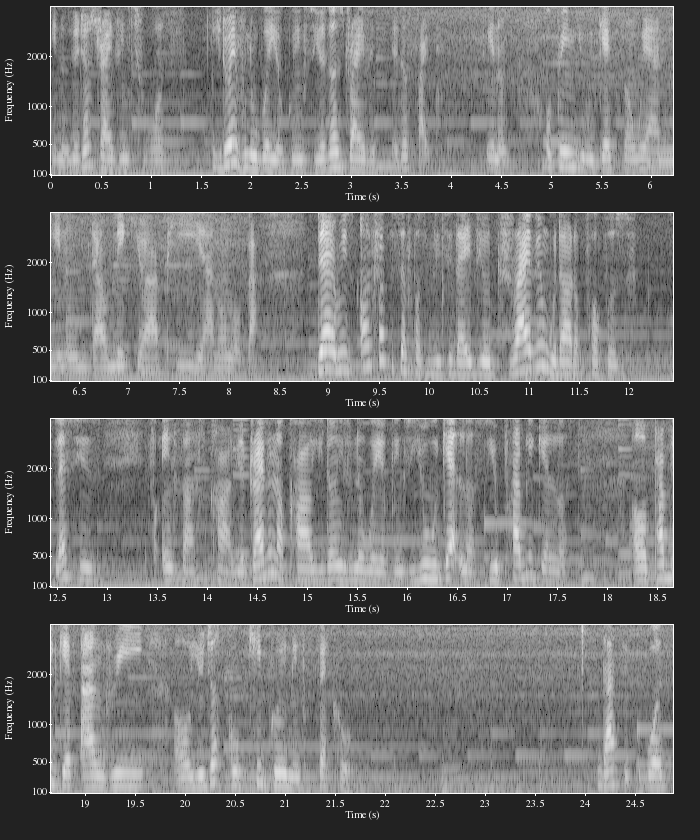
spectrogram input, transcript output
you know, you're just driving towards, you don't even know where you're going to, you're just driving. It's just like, you know, hoping you will get somewhere and you know that'll make you happy and all of that. There is 100% possibility that if you're driving without a purpose, let's use for instance car, you're driving a car, you don't even know where you're going to, you will get lost. You probably get lost, or probably get angry, or you just go keep going in circle. That was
